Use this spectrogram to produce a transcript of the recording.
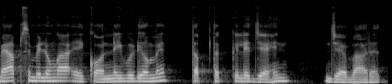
मैं आपसे मिलूँगा एक और नई वीडियो में। तब तक के लिए जय हिंद, जय भारत।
